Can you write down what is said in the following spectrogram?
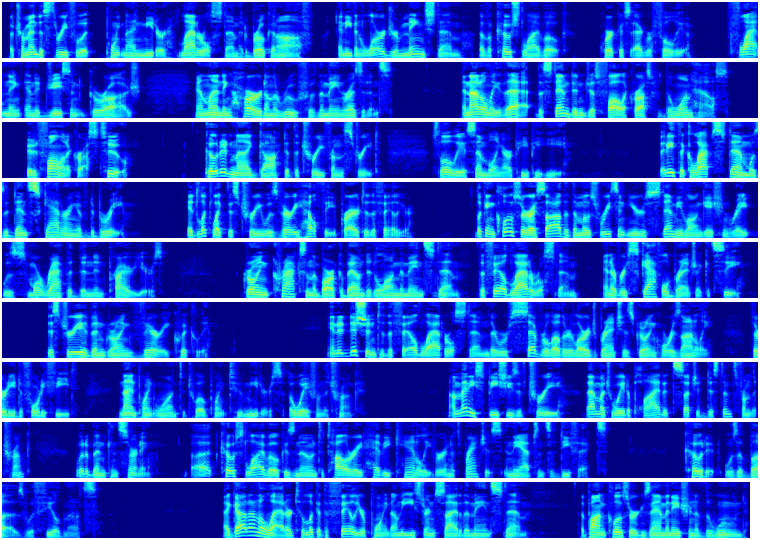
A tremendous 3 foot, 0.9 meter lateral stem had broken off, an even larger main stem of a coast live oak, Quercus agrifolia, flattening an adjacent garage and landing hard on the roof of the main residence. And not only that, the stem didn't just fall across the one house, it had fallen across two. Codit and I gawked at the tree from the street, slowly assembling our PPE. Beneath the collapsed stem was a dense scattering of debris. It looked like this tree was very healthy prior to the failure. Looking closer, I saw that the most recent year's stem elongation rate was more rapid than in prior years. Growing cracks in the bark abounded along the main stem, the failed lateral stem, and every scaffold branch I could see. This tree had been growing very quickly. In addition to the failed lateral stem, there were several other large branches growing horizontally, 30 to 40 feet, 9.1 to 12.2 meters, away from the trunk. On many species of tree, that much weight applied at such a distance from the trunk would have been concerning, but coast live oak is known to tolerate heavy cantilever in its branches in the absence of defects. Codit was abuzz with field notes. I got on a ladder to look at the failure point on the eastern side of the main stem. Upon closer examination of the wound,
